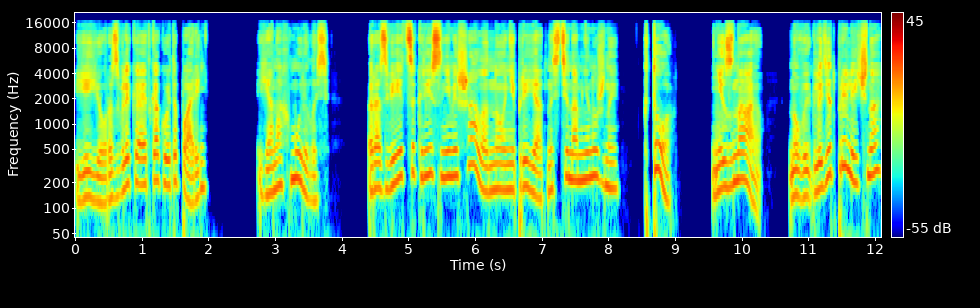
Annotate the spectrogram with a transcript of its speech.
«Ее развлекает какой-то парень». Я нахмурилась. Развеяться Крис не мешала, но неприятности нам не нужны. «Кто?» «Не знаю, но выглядит прилично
